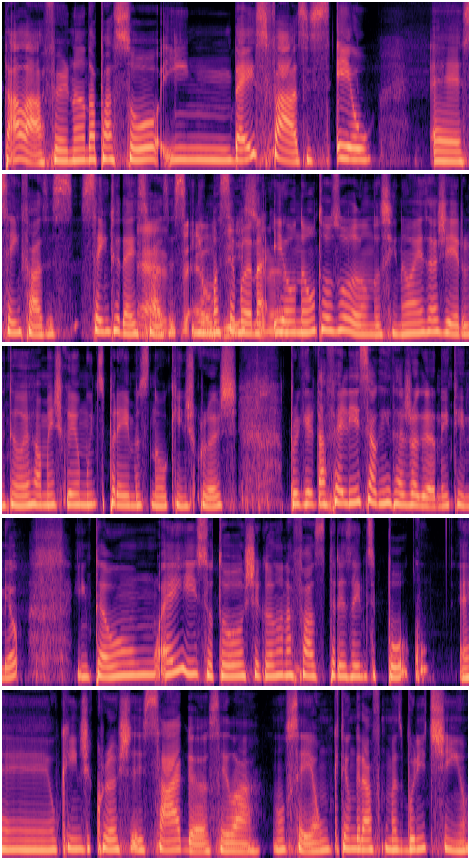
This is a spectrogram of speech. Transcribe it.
Tá lá, Fernanda passou em 10 fases. Eu. É, 100 fases. 110 É, fases. é em uma semana. né? E eu não tô zoando, assim, não é exagero. Então eu realmente ganho muitos prêmios no Candy Crush. Porque ele tá feliz se alguém tá jogando, entendeu? Então é isso. Eu tô chegando na fase 300 e pouco. É, o Candy Crush Saga, sei lá, não sei, é um que tem um gráfico mais bonitinho.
